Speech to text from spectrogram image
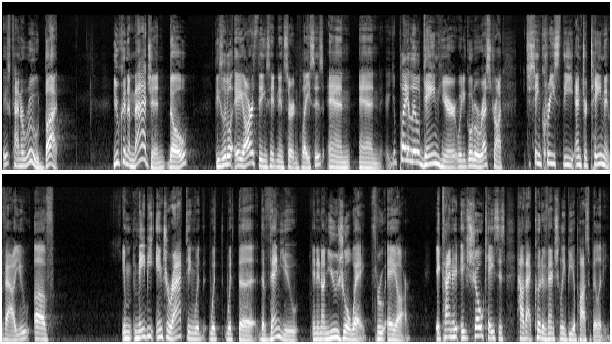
it's kind of rude. But you can imagine, though, these little AR things hidden in certain places, and and you play a little game here when you go to a restaurant. Just increase the entertainment value of maybe interacting with with with the the venue in an unusual way through AR. It kind of it showcases how that could eventually be a possibility.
